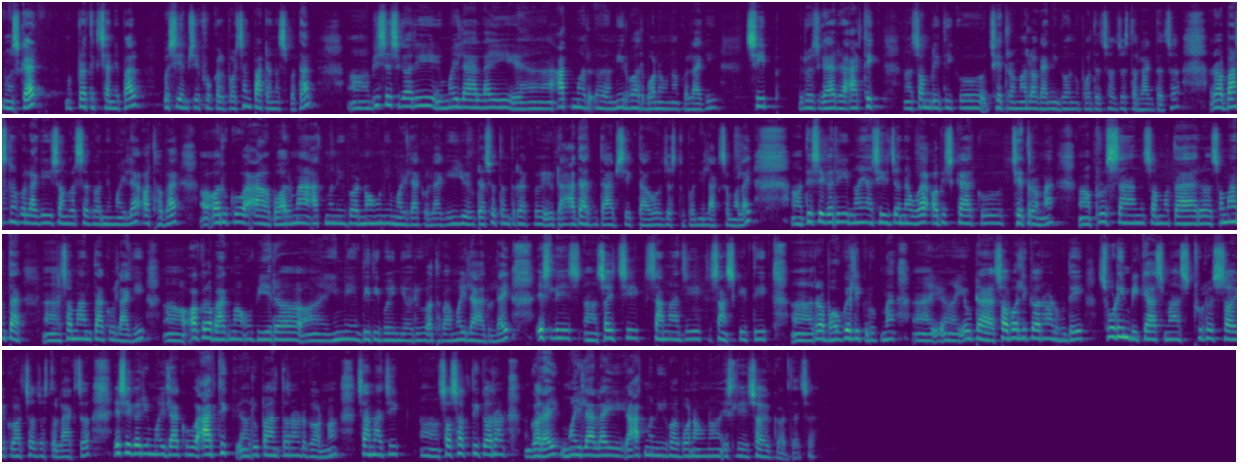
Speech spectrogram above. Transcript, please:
नमस्कार म प्रतीक्षा Nepal OCMC focal person Patan अस्पताल। विशेष गरी महिलालाई आत्मनिर्भर बनाउनको लागि सिप रोजगार र आर्थिक समृद्धिको क्षेत्रमा लगानी गर्नुपर्दछ जस्तो लाग्दछ। र बाँच्नको लागि सङ्घर्ष गर्ने महिला अथवा अरूको भरमा आत्मनिर्भर नहुने महिलाको लागि यो एउटा स्वतन्त्रको एउटा आधारभूत आवश्यकता हो जस्तो पनि लाग्छ मलाई। त्यसै गरी नयाँ सिर्जना वा आविष्कारको क्षेत्रमा प्रोत्साहन समता र समानता समानताको लागि अग्रभागमा उभिएर हिँड्ने दिदीबहिनीहरू अथवा महिलाहरूलाई यसले शैक्षिक सामाजिक सांस्कृतिक र भौगोलिक रूपमा एउटा सबलीकरण हुँदै छोडिम विकासमा ठुलो सहयोग गर्छ जस्तो लाग्छ। यसै गरी महिलाको आर्थिक रूपान्तरण गर्न सामाजिक सशक्तिकरण गराई महिलालाई आत्मनिर्भर बनाउन यसले सहयोग गर्दछ।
